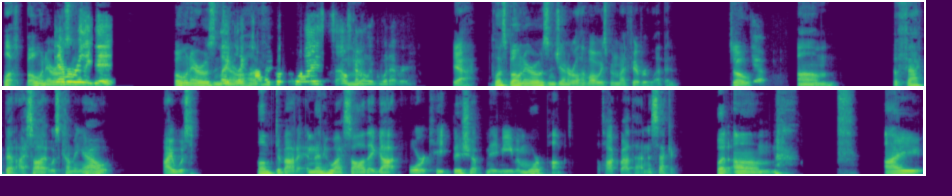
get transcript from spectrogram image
plus bow and arrows. Never really did. Bow and arrows in Like, general like have comic book wise, I was Mm. kind of like, whatever. Yeah. Plus bow and arrows in general have always been my favorite weapon. So Yep. um the fact that I saw it was coming out, I was pumped about it. And then who I saw they got for Kate Bishop made me even more pumped. I'll talk about that in a second. But um I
